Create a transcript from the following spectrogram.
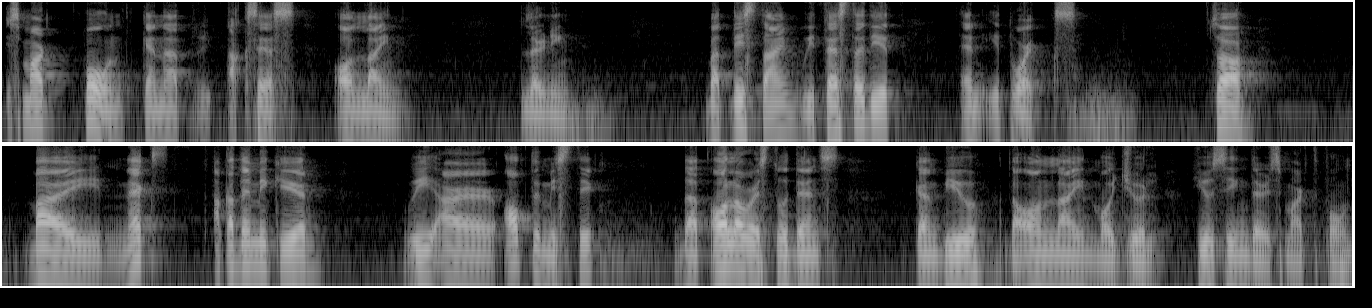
smartphone cannot access online learning but this time we tested it and it works so by next academic year we are optimistic that all our students can view the online module using their smartphones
